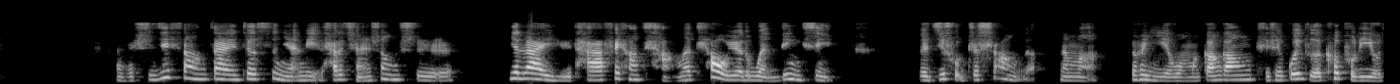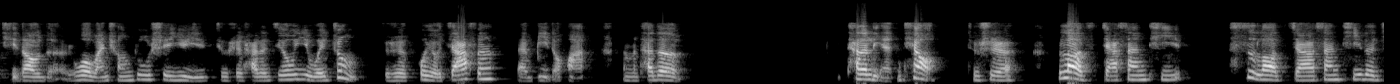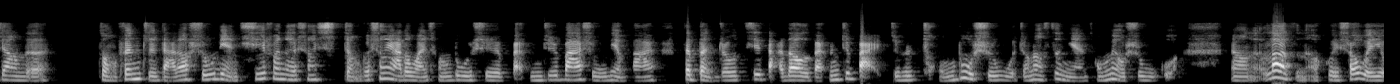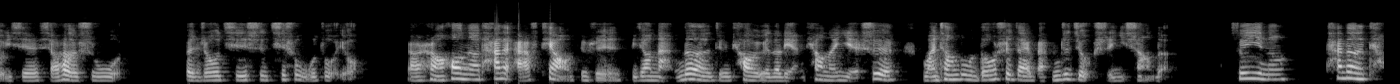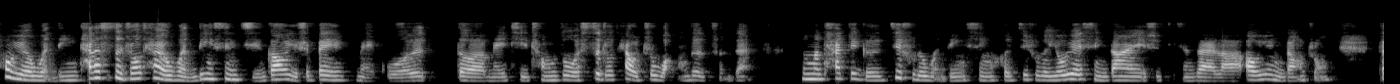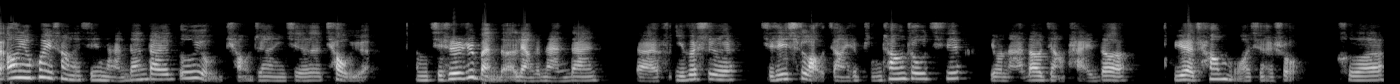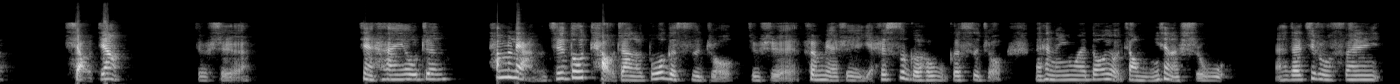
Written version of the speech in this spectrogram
嗯，实际上在这四年里，他的全胜是依赖于他非常强的跳跃的稳定性的基础之上的。那么，就是以我们刚刚其实规则科普里有提到的，如果完成度是以就是它的 GOE 为正，就是会有加分。来比的话，那么它的它的连跳就是 LOT 加三 T，四 LOT 加三 T 的这样的总分值达到十五点七分的生整个生涯的完成度是百分之八十五点八，在本周期达到了百分之百，就是从不失误，整整四年从没有失误过。然后呢，LOT 呢会稍微有一些小小的失误，本周期是七十五左右。然后呢，它的 F 跳就是比较难的这个跳跃的连跳呢，也是完成度都是在百分之九十以上的。所以呢，它的跳跃稳定，它的四周跳跃稳定性极高，也是被美国的媒体称作“四周跳之王”的存在。那么它这个技术的稳定性和技术的优越性，当然也是体现在了奥运当中。在奥运会上呢，其实男单大家都有挑战一些跳跃。那么其实日本的两个男单，呃，一个是其实是老将，也是平昌周期有拿到奖牌的月昌模选手和小将，就是剑山优真。他们俩呢，其实都挑战了多个四周，就是分别是也是四个和五个四周，但是呢，因为都有较明显的失误，但是在技术分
